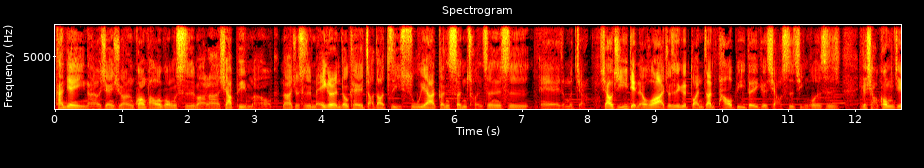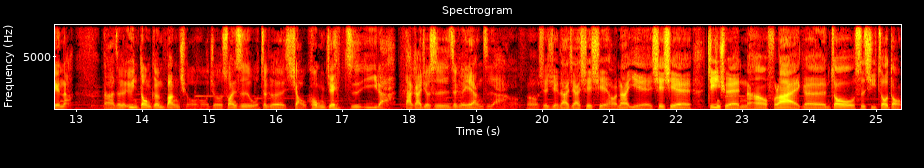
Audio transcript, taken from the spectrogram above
看电影啊，有些人喜欢逛百货公司嘛，那 shopping 嘛，哦，那就是每一个人都可以找到自己舒压跟生存，甚至是诶、怎么讲，消极一点的话，就是一个短暂逃避的一个小事情，或者是一个小空间呐。那这个运动跟棒球哦，就算是我这个小空间之一啦，大概就是这个样子啊。哦，谢谢大家，谢谢哦。那也谢谢金璇，然后 Fly 跟周思齐周董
